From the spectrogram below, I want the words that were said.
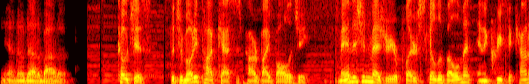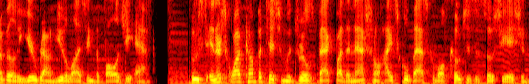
Yeah, no doubt about it. Coaches, the Jamodi podcast is powered by Ballogy. Manage and measure your players' skill development and increase accountability year round utilizing the Ballogy app. Boost inter squad competition with drills backed by the National High School Basketball Coaches Association,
